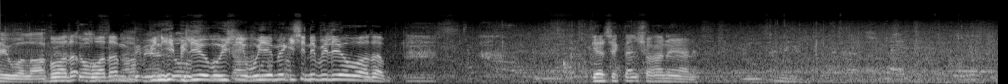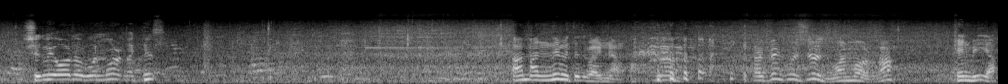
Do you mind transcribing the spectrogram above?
Eyvallah. bu adam bu adam bili- biliyor bu işi, bu yemek işini biliyor bu adam. Gerçekten şahane yani. Should we order one more like this? I'm unlimited right now. I think we should one more, huh? Can be, yeah.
